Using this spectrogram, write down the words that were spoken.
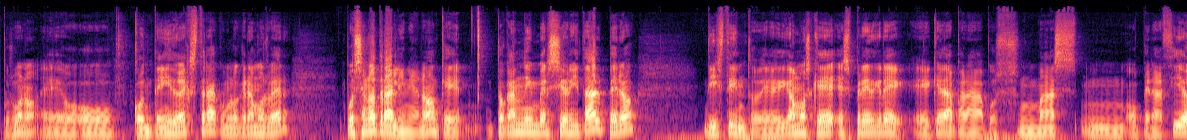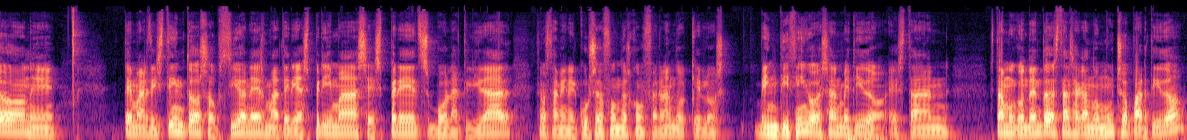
pues bueno, eh, o, contenido extra, como lo queramos ver, pues en otra línea, ¿no? Aunque tocando inversión y tal, pero distinto. digamos que Spread Greg eh, queda para, pues, más mm, operación, eh, temas distintos, opciones, materias primas, spreads, volatilidad. Tenemos también el curso de fondos con Fernando, que los 25 que se han metido están, están muy contentos, están sacando mucho partido.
